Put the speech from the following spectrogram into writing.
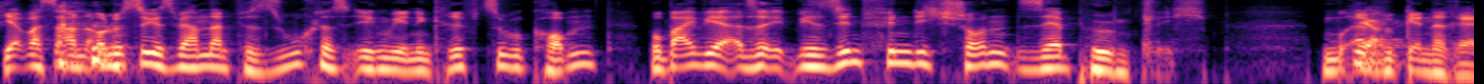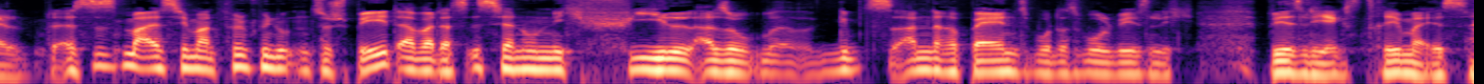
Ja, was auch lustig ist, wir haben dann versucht, das irgendwie in den Griff zu bekommen. Wobei wir, also wir sind, finde ich, schon sehr pünktlich. Also ja. generell. Es ist mal ist jemand fünf Minuten zu spät, aber das ist ja nun nicht viel. Also äh, gibt's andere Bands, wo das wohl wesentlich, wesentlich extremer ist.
